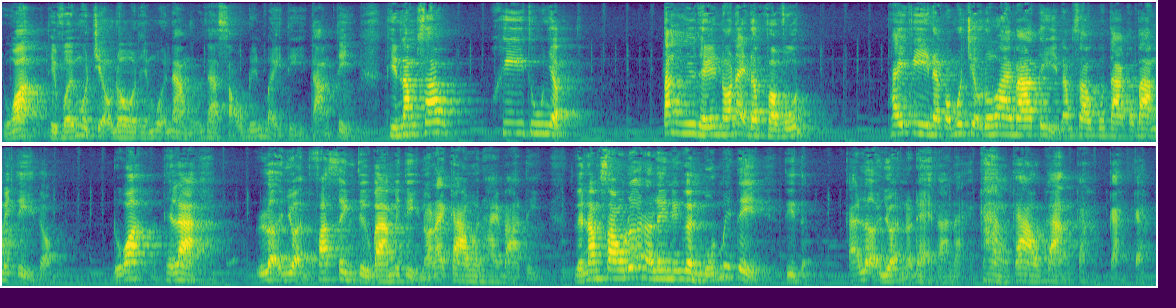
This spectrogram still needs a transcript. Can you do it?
Đúng không thì với một triệu đô thì mỗi năm cũng ra 6 đến 7 tỷ 8 tỷ. Thì năm sau, khi thu nhập tăng như thế nó lại đập vào vốn. Thay vì là có một triệu đô 23 tỷ, năm sau cô ta có 30 tỷ đó đúng không thế là lợi nhuận phát sinh từ 30 tỷ nó lại cao hơn 23 tỷ. Rồi năm sau nữa nó lên đến gần 40 tỷ thì cái lợi nhuận nó đẻ ra lại càng cao, càng càng càng càng.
